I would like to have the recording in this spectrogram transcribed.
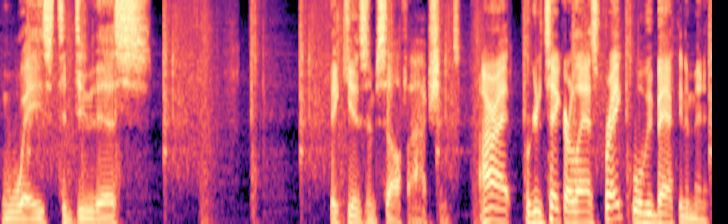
ways to do this that gives himself options. All right, we're going to take our last break. We'll be back in a minute.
